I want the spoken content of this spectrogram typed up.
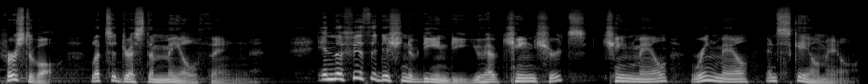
First of all, let's address the mail thing. In the 5th edition of D&D, you have chain shirts, chain mail, ring mail, and scale mail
